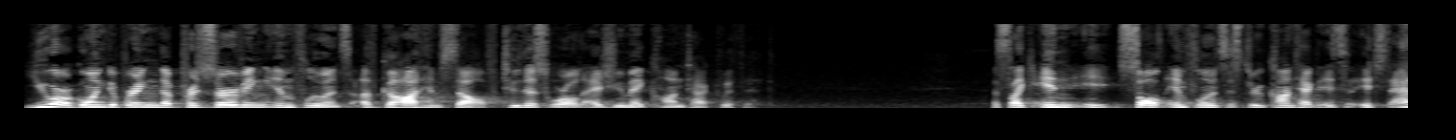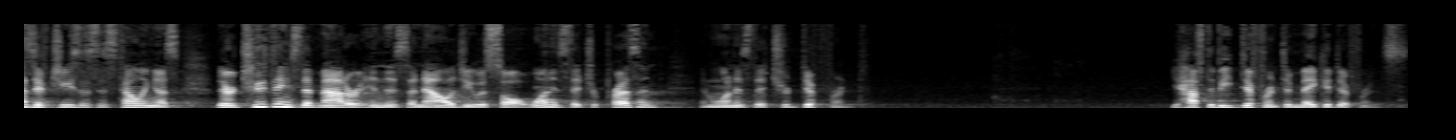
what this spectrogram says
You are going to bring the preserving influence of God Himself to this world as you make contact with it. It's like in salt influences through contact. It's, it's as if Jesus is telling us there are two things that matter in this analogy with salt. One is that you're present, and one is that you're different. You have to be different to make a difference,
